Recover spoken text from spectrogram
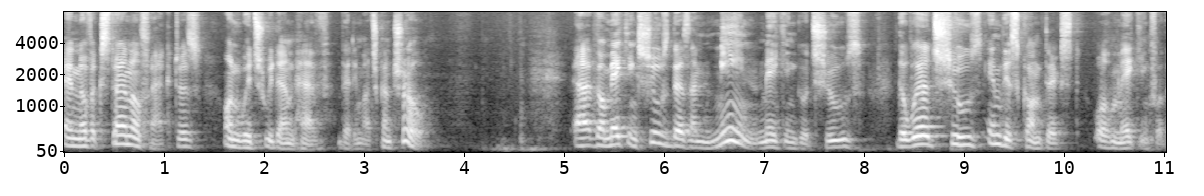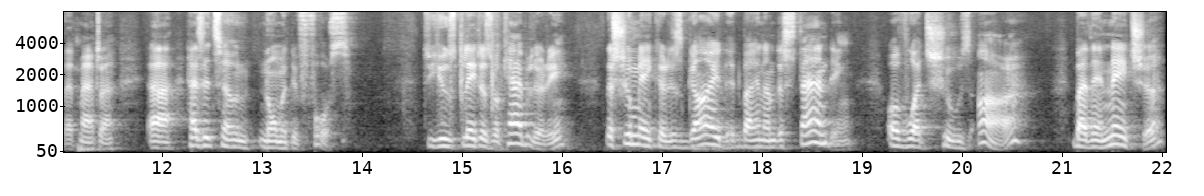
and of external factors on which we don't have very much control. Uh, though making shoes doesn't mean making good shoes, the word shoes in this context, or making for that matter, uh, has its own normative force. To use Plato's vocabulary, the shoemaker is guided by an understanding of what shoes are, by their nature,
